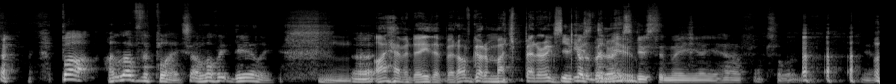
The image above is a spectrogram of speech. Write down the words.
Bank. but I love the place. I love it dearly. Mm. Uh, I haven't either, but I've got a much better excuse. You've got a better than excuse than me. Yeah, you have absolutely. yeah.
